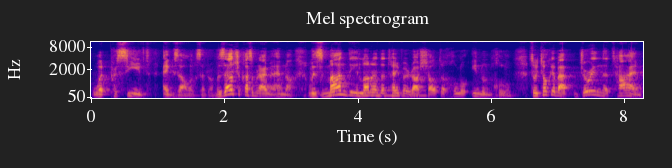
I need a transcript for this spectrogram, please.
what perceived exile, etc. So we talk about during the time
